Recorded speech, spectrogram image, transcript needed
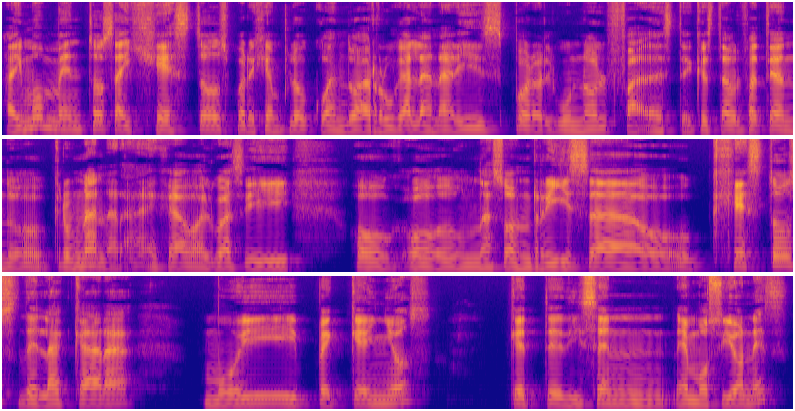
Hay momentos, hay gestos, por ejemplo, cuando arruga la nariz por algún olfa, este, que está olfateando, creo, una naranja o algo así, o, o una sonrisa, o gestos de la cara muy pequeños que te dicen emociones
